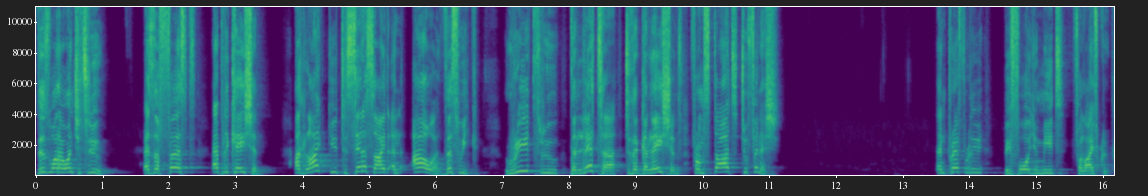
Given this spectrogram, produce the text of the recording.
This is what I want you to do as the first application. I'd like you to set aside an hour this week. Read through the letter to the Galatians from start to finish. And preferably before you meet for life group.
